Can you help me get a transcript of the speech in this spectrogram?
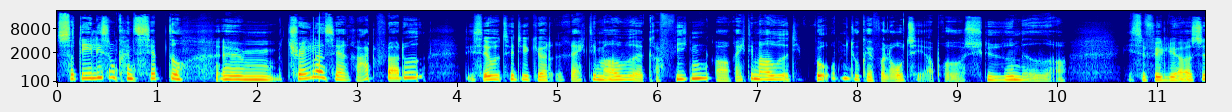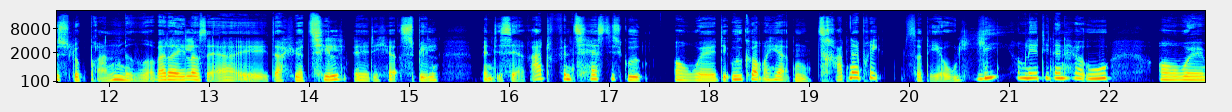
Så det er ligesom konceptet. Øhm, traileren ser ret flot ud. Det ser ud til, at de har gjort rigtig meget ud af grafikken, og rigtig meget ud af de våben, du kan få lov til at prøve at skyde med, og selvfølgelig også slukke branden med, og hvad der ellers er, øh, der hører til øh, det her spil. Men det ser ret fantastisk ud, og øh, det udkommer her den 13. april, så det er jo lige om lidt i den her uge. Og øh,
